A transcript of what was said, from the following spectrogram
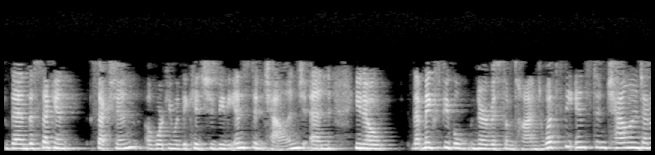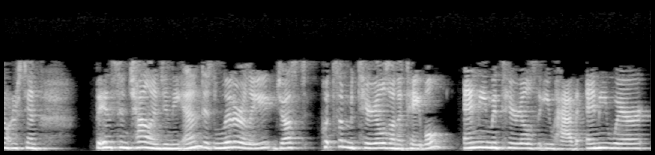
then the second section of working with the kids should be the instant challenge. And, you know, that makes people nervous sometimes. What's the instant challenge? I don't understand. The instant challenge in the end is literally just put some materials on a table, any materials that you have anywhere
